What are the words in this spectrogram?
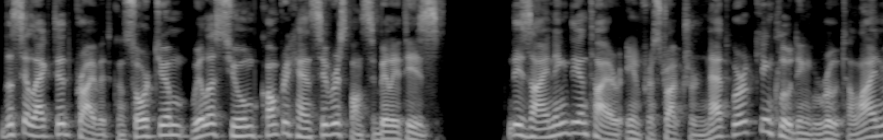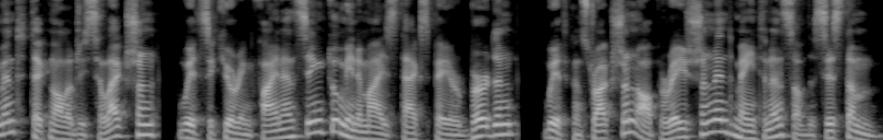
the selected private consortium will assume comprehensive responsibilities. Designing the entire infrastructure network, including route alignment, technology selection, with securing financing to minimize taxpayer burden with construction, operation, and maintenance of the system.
